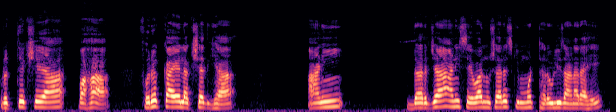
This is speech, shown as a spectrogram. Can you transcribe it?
प्रत्यक्ष या पहा फरक काय लक्षात घ्या. आणि दर्जा आणि सेवानुसारच किंमत ठरवली जाणार आहे.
